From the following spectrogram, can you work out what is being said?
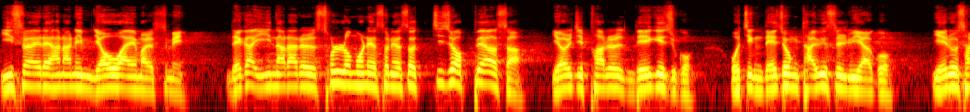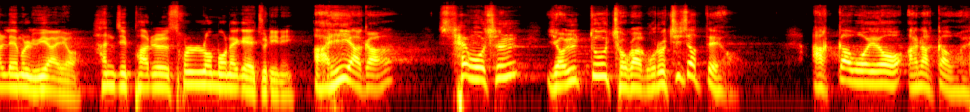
이스라엘의 하나님 여호와의 말씀이 내가 이 나라를 솔로몬의 손에서 찢어 빼앗아 열 지파를 네개 주고 오직 내 종 다윗을 위하고 예루살렘을 위하여 한 지파를 솔로몬에게 주리니 아히야가 새 옷을 열두 조각으로 찢었대요. 아까워요, 안 아까워요?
